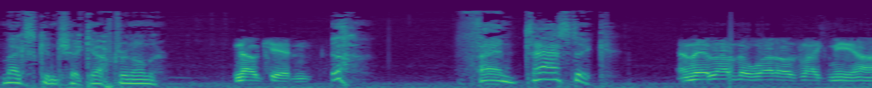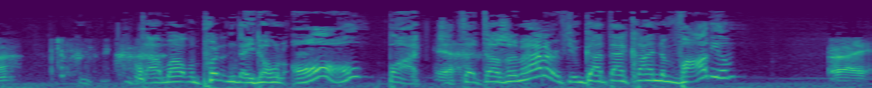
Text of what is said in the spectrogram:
Mexican chick after another. No kidding. Fantastic. And they love the weirdos like me, huh? Uh, well, put they don't all, but Yeah. that doesn't matter. If you've got that kind of volume, Right.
